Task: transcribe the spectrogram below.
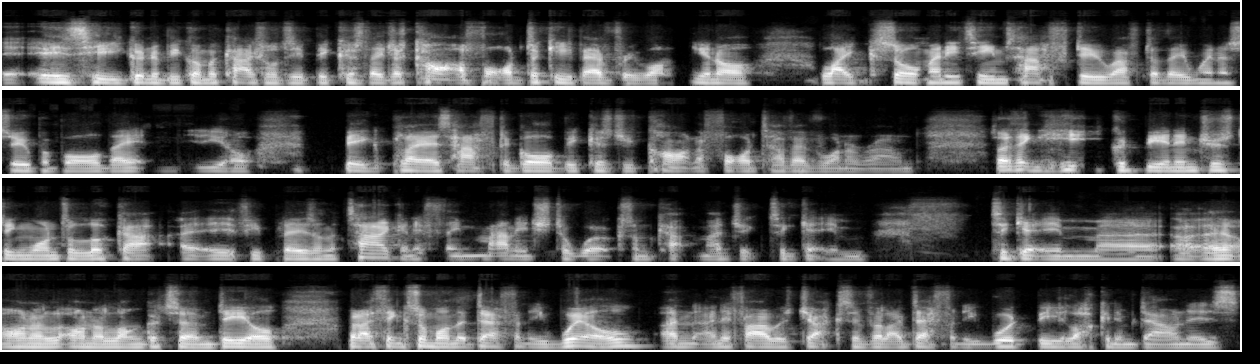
is he going to become a casualty because they just can't afford to keep everyone? You know, like so many teams have to after they win a Super Bowl, they you know big players have to go because you can't afford to have everyone around. So I think he could be an interesting one to look at uh, if he plays on the tag and if they manage to work some cap magic to get him to get him uh, uh, on a on a longer term deal. But I think someone that definitely will, and, and if I was Jacksonville, I definitely would be locking him down. Is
